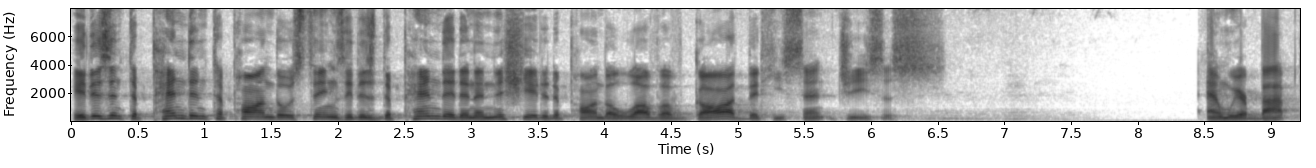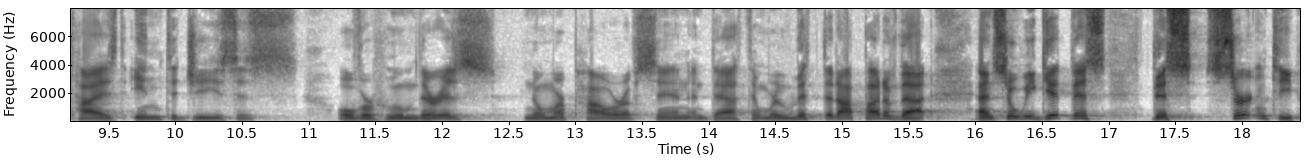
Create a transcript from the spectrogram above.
It isn't dependent upon those things, it is dependent and initiated upon the love of God that He sent Jesus. And we are baptized into Jesus, over whom there is no more power of sin and death, and we're lifted up out of that. And so we get this, this certainty.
